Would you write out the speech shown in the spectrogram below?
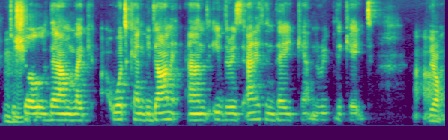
mm-hmm. to show them like what can be done and if there is anything they can replicate uh, yeah.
